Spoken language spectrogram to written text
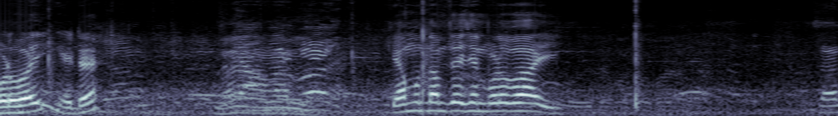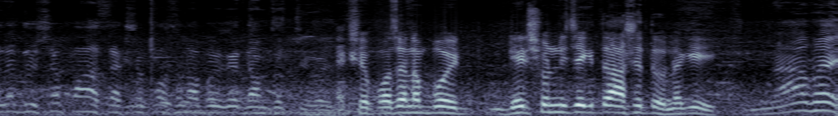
বড় ভাই এটা? কেমন দাম চাইছেন বড় ভাই? চাইলে দুশো পাঁচ একশো পঁচানব্বই দাম চাচ্ছি ভাই। একশো পঁচানব্বই দেড়শোর নিচে কিন্তু আসে তো নাকি? না ভাই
